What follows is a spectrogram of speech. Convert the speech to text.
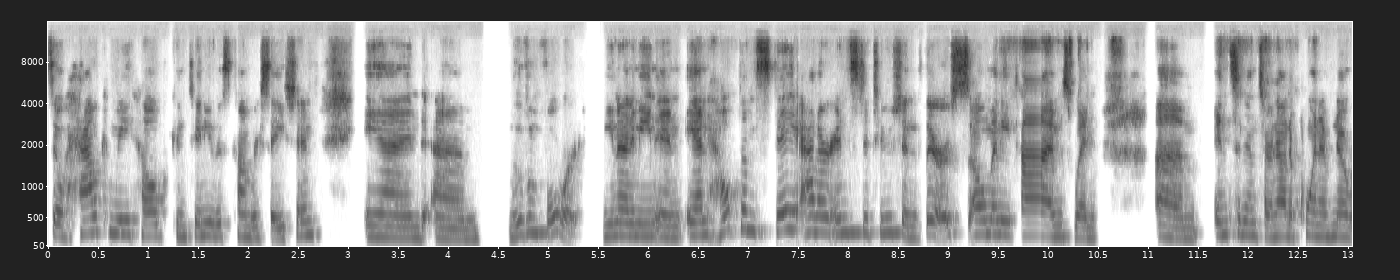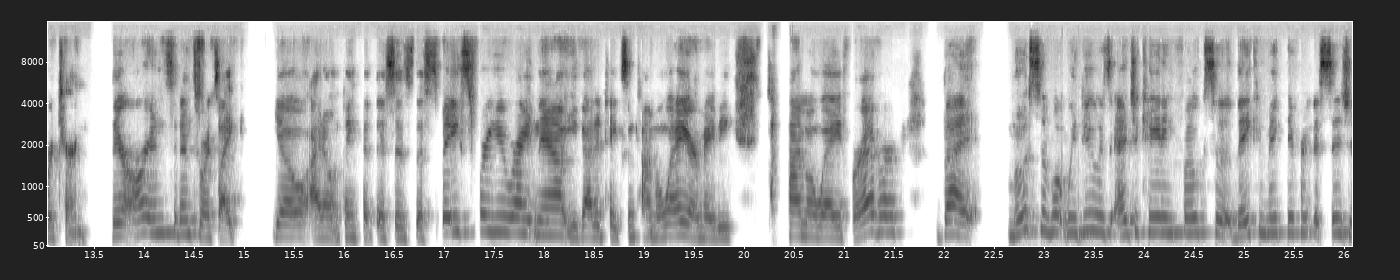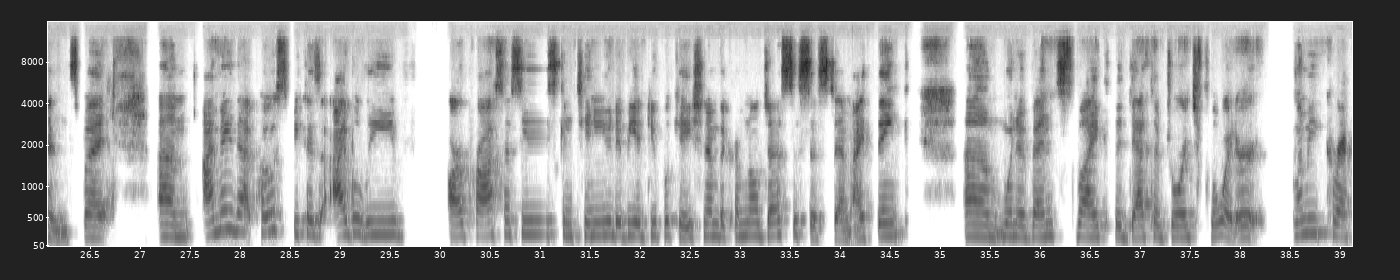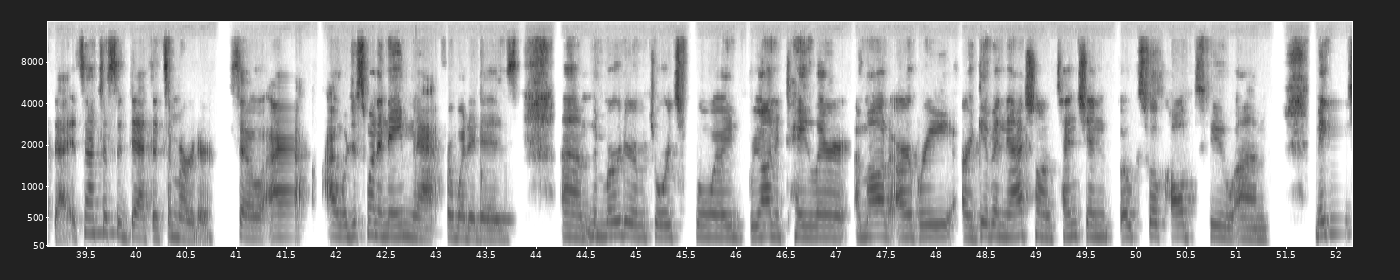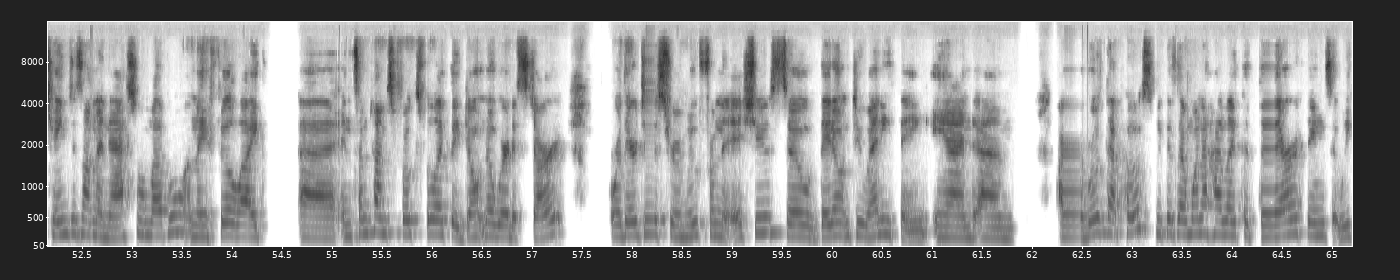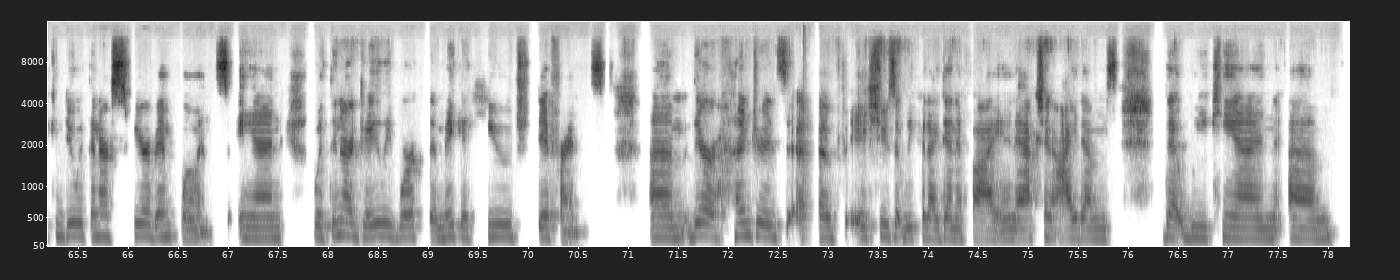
So, how can we help continue this conversation and um, move them forward? You know what I mean? And and help them stay at our institutions. There are so many times when um, incidents are not a point of no return. There are incidents where it's like, yo, I don't think that this is the space for you right now. You got to take some time away or maybe time away forever. But most of what we do is educating folks so that they can make different decisions. But um, I made that post because I believe our processes continue to be a duplication of the criminal justice system. I think um, when events like the death of George Floyd, or let me correct that. It's not just a death, it's a murder. So I, I would just want to name that for what it is. Um, the murder of George Floyd, Breonna Taylor, Ahmaud Arbery are given national attention. Folks feel called to um, make changes on a national level, and they feel like, uh, and sometimes folks feel like they don't know where to start or they're just removed from the issues, so they don't do anything. And um, I wrote that post because I want to highlight that there are things that we can do within our sphere of influence and within our daily work that make a huge difference. Um, there are hundreds of issues that we could identify and action items that we can um,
